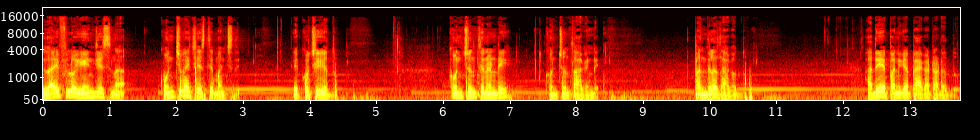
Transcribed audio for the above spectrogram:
లైఫ్లో ఏం చేసినా కొంచెమే చేస్తే మంచిది. ఎక్కువ చేయొద్దు. కొంచెం తినండి కొంచెం తాగండి. పందిలా తాగొద్దు. అదే పనిగా ప్యాకెట్ ఆడొద్దు.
